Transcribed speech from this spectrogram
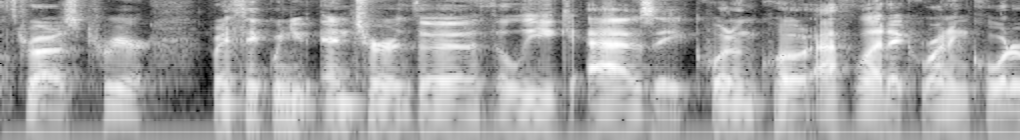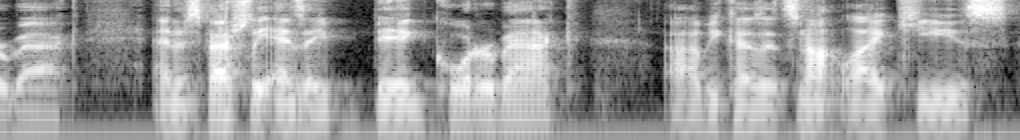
throughout his career. But I think when you enter the the league as a quote unquote athletic running quarterback, and especially as a big quarterback, uh, because it's not like he's,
